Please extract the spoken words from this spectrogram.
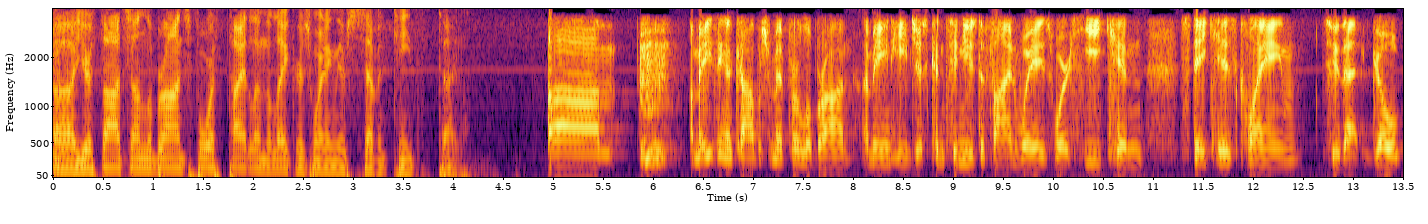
Uh, your thoughts on LeBron's fourth title and the Lakers winning their 17th title? Um, amazing accomplishment for LeBron. I mean, he just continues to find ways where he can stake his claim to that GOAT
